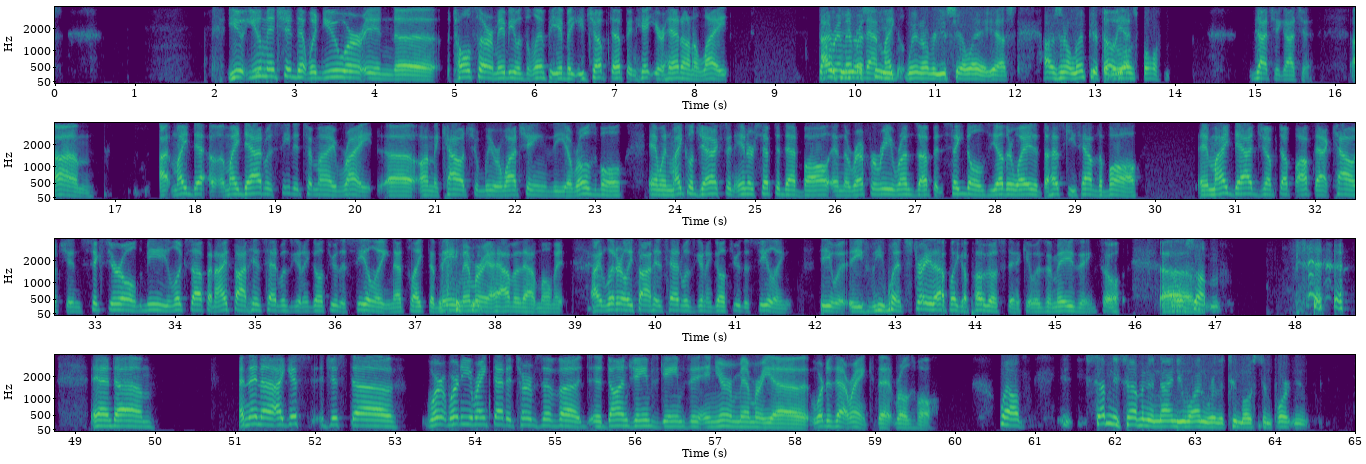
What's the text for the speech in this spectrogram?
You you mentioned that when you were in uh, Tulsa or maybe it was Olympia, but you jumped up and hit your head on a light. That I remember that Michael win over UCLA. Yes, I was in Olympia for oh, the yeah. Rose Bowl. Gotcha, gotcha. Um, I, my dad, uh, my dad was seated to my right uh, on the couch, and we were watching the uh, Rose Bowl. And when Michael Jackson intercepted that ball, and the referee runs up and signals the other way that the Huskies have the ball, and my dad jumped up off that couch, and six-year-old me looks up, and I thought his head was going to go through the ceiling. That's like the main memory I have of that moment. I literally thought his head was going to go through the ceiling he he he went straight up like a pogo stick. It was amazing. So um, something. and um, and then uh, I guess just uh, where where do you rank that in terms of uh, Don James games in your memory? Uh, where does that rank that Rose Bowl? Well, seventy-seven and ninety-one were the two most important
